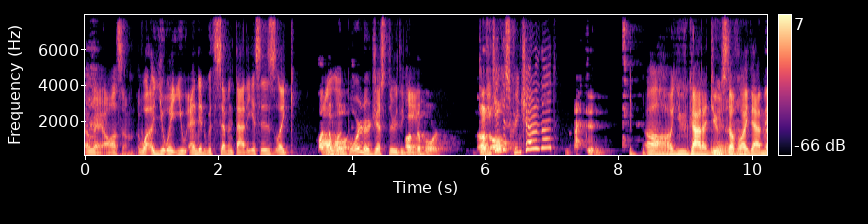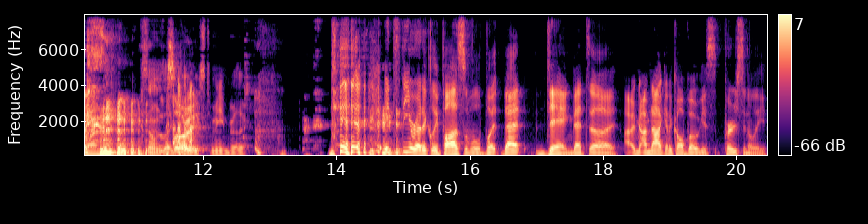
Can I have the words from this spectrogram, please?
okay, awesome. Well, you wait, you ended with seven Thaddeus's, like On all the on board. board or just through the On game? the board. Did Not you take all- a screenshot of that? I didn't. Oh, you gotta do Yeah. stuff like that, man. Sounds like sorry. to me, brother. it's theoretically possible, but that dang, that's uh, I'm, I'm not gonna call bogus personally,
